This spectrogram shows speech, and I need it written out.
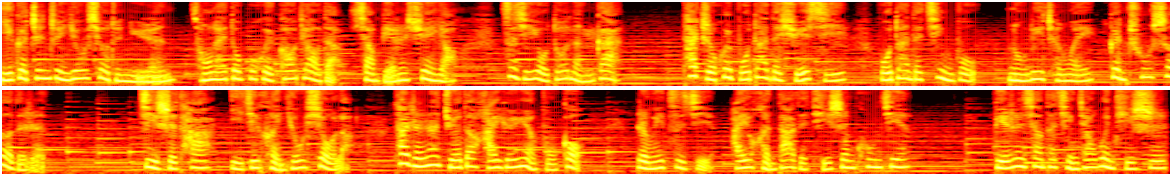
一个真正优秀的女人，从来都不会高调的向别人炫耀自己有多能干，她只会不断的学习，不断的进步。努力成为更出色的人，即使他已经很优秀了，他仍然觉得还远远不够，认为自己还有很大的提升空间。别人向他请教问题时，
